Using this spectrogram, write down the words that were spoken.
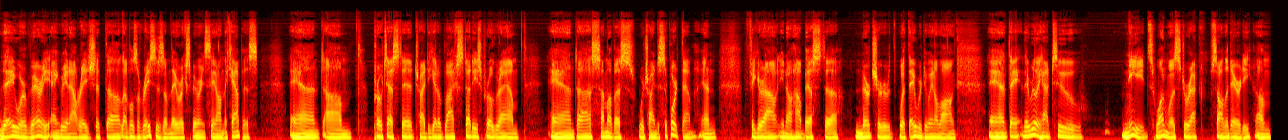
they were very angry and outraged at the levels of racism they were experiencing on the campus and um, protested, tried to get a Black Studies program. And uh, some of us were trying to support them and figure out, you know, how best to nurture what they were doing along. And they, they really had two needs. One was direct solidarity, um,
